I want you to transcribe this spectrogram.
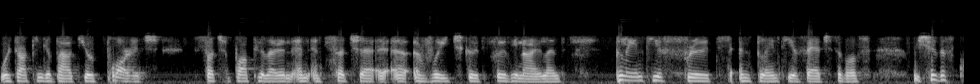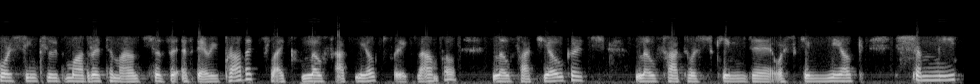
We're talking about your porridge, such a popular and, and, and such a, a, a rich, good food in Ireland. Plenty of fruits and plenty of vegetables. We should, of course, include moderate amounts of, of dairy products like low fat milk, for example, low fat yogurts, low fat or skimmed uh, or skimmed milk, some meat,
